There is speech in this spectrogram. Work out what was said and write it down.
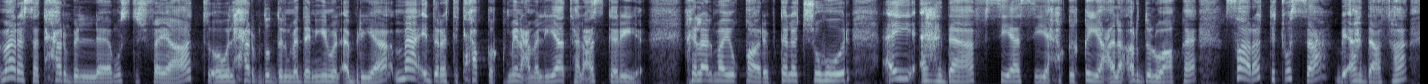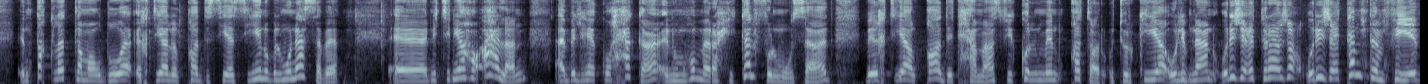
مارست حرب المستشفيات والحرب ضد المدنيين والأبرياء ما قدرت تحقق من عملياتها العسكرية. خلال ما يقارب ثلاث شهور أي أهداف سياسية حقيقية على أرض الواقع صارت تتوسع بأهدافها. انتقلت لموضوع اغتيال القادة السياسيين وبالمناسبة آه نتنياهو أعلن قبل هيك وحكى أنهم هم راح يكلفوا الموساد باغتيال قادة حماس في كل من قطر وتركيا ولبنان ورجع تراجع ورجع تمتم تنفيذ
